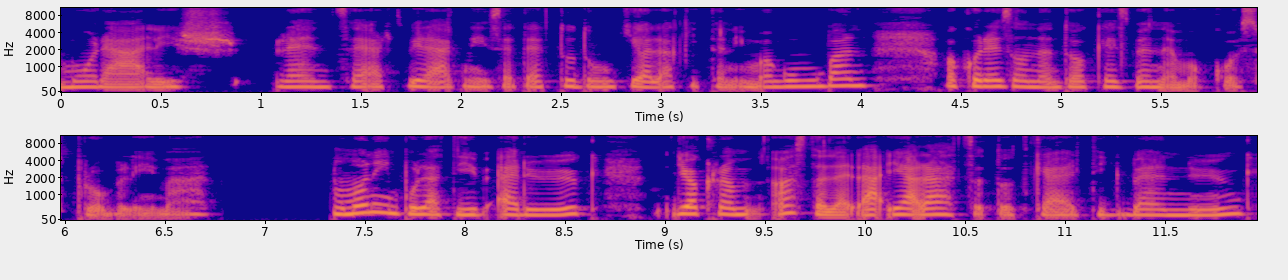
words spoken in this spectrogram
morális rendszert, világnézetet tudunk kialakítani magunkban, akkor ez onnantól kezdve nem okoz problémát. A manipulatív erők gyakran azt a látszatot keltik bennünk,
